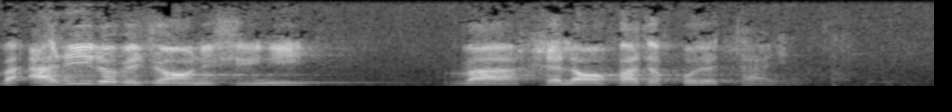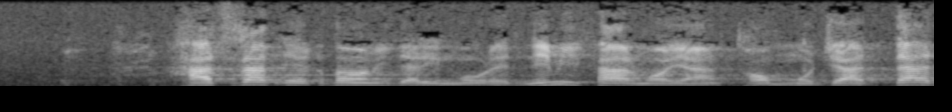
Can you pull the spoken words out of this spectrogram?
و علی رو به جانشینی و خلافت خود تعیین. حضرت اقدامی در این مورد نمیفرمایند تا مجدد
